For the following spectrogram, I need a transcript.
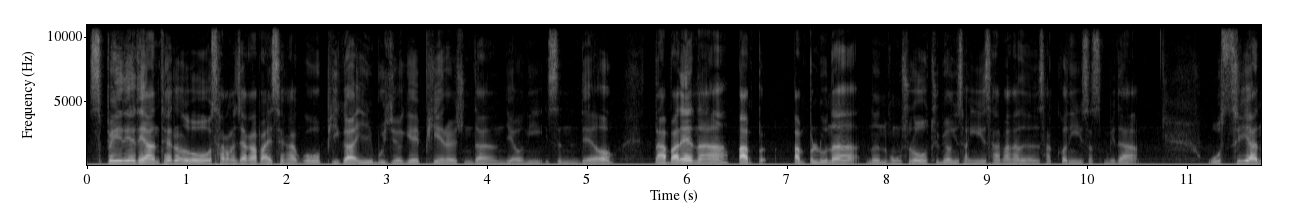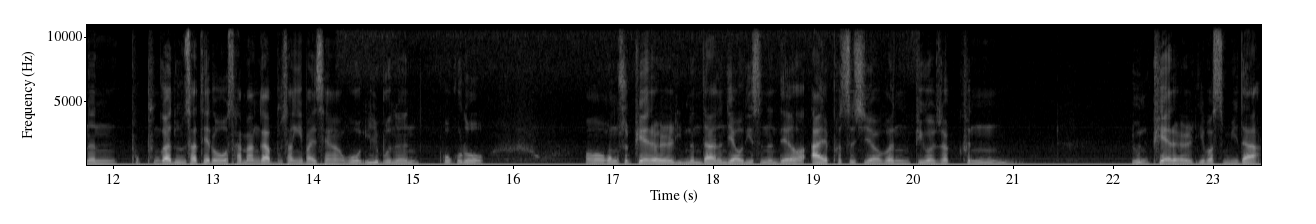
스페인에 대한 테러로 사망자가 발생하고 비가 일부 지역에 피해를 준다는 예언이 있었는데요. 나바레나 빰플, 빰플 루나는 홍수로 두 명 이상이 사망하는 사건이 있었습니다. 오스트리아는 폭풍과 눈사태로 사망과 부상이 발생하고 일부는 폭우로 어, 홍수 피해를 입는다는 예언이 있었는데요. 알프스 지역은 비교적 큰 눈 피해를 입었습니다.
